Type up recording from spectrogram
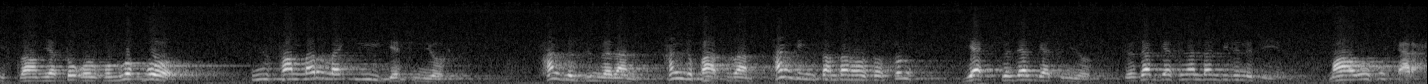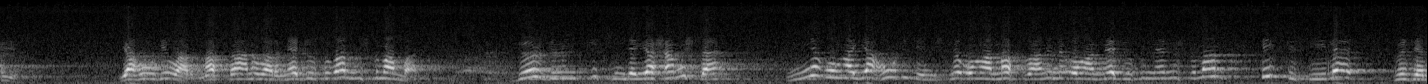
İslamiyet'te olgunluk bu. İnsanlarla iyi geçiniyor. Hangi zümreden, hangi partiden, hangi insandan olursa olsun geç, güzel geçiniyor. Güzel geçinenden birini değil. Marufu kerhi. Yahudi var, Nasrani var, Mecusu var, Müslüman var. Gördüğünün içinde yaşamış da ne ona Yahudi demiş, ne ona Nasrani, ne ona Mecusi, ne Müslüman hiçbirisiyle güzel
